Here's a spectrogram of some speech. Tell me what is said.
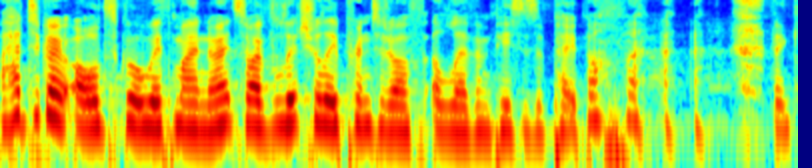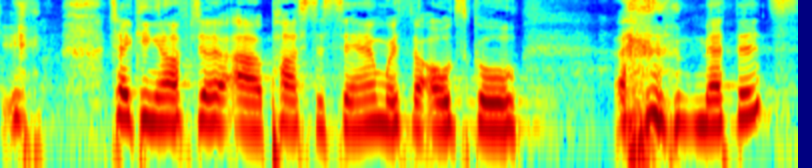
I had to go old school with my notes, so I've literally printed off 11 pieces of paper. Thank you. Taking after uh, Pastor Sam with the old school methods.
